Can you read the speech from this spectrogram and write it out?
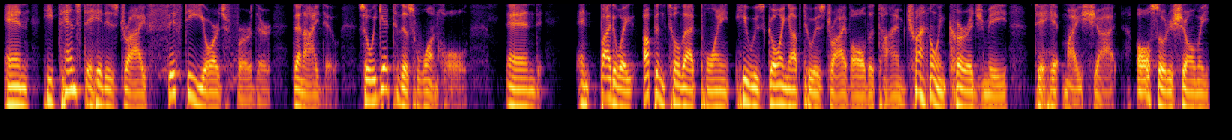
and he tends to hit his drive 50 yards further than I do. So we get to this one hole and and by the way, up until that point, he was going up to his drive all the time, trying to encourage me to hit my shot, also to show me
